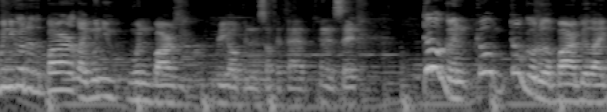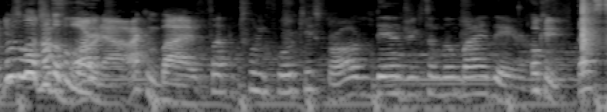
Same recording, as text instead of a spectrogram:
when you go to the bar, like when you when bars reopen and stuff like that, and it's safe. Don't go, don't don't go to a bar and be like, you Who's going to the bar like- now? I can buy fucking 24 kicks for all the damn drinks I'm gonna buy there. Okay, that's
